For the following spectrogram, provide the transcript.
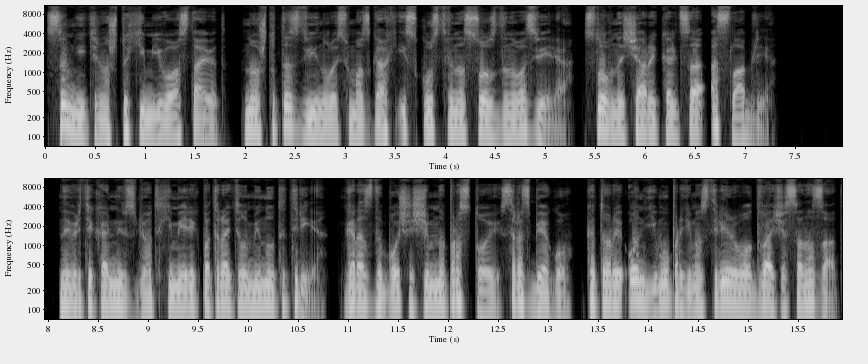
Сомнительно, что Хим его оставит, но что-то сдвинулось в мозгах искусственно созданного зверя, словно чары кольца ослабли. На вертикальный взлет Химерик потратил минуты три, гораздо больше, чем на простой, с разбегу, который он ему продемонстрировал два часа назад.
